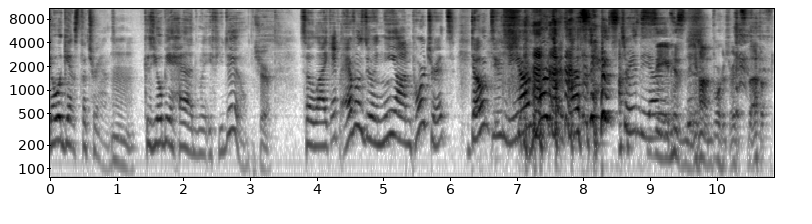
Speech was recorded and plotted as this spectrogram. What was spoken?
go against the trend Mm. because you'll be ahead if you do. Sure. So like, if everyone's doing neon portraits, don't do neon portraits. Let's do straight neon. Seeing his neon portraits though,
